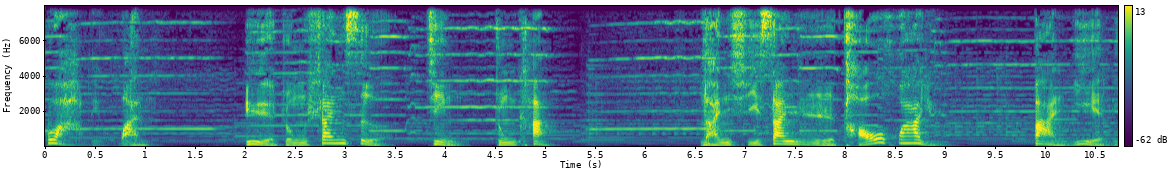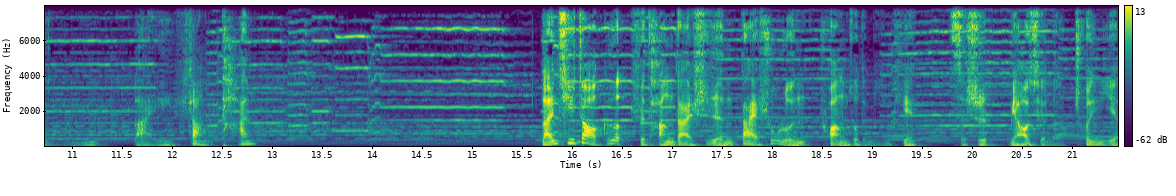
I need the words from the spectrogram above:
挂柳湾。月中山色镜中看，兰溪三日桃花雨，半夜鲤鱼来上滩。《兰溪棹歌》是唐代诗人戴叔伦创作的名篇。此诗描写了春夜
